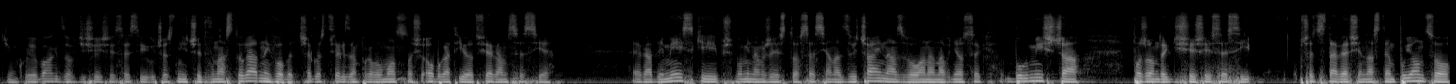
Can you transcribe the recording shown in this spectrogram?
Dziękuję bardzo. W dzisiejszej sesji uczestniczy 12 radnych, wobec czego stwierdzam prawomocność obrad i otwieram sesję Rady Miejskiej. Przypominam, że jest to sesja nadzwyczajna zwołana na wniosek burmistrza. Porządek dzisiejszej sesji przedstawia się następująco.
